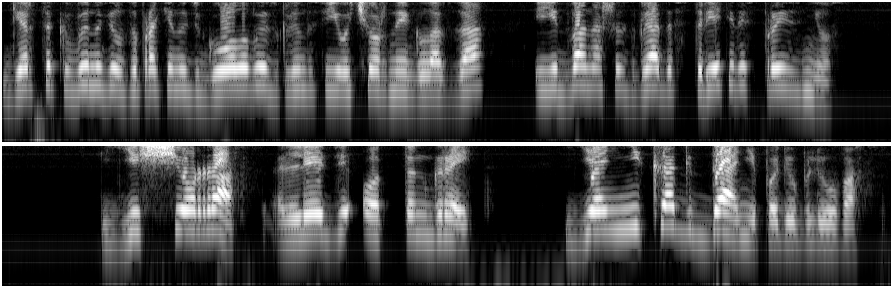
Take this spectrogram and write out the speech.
Герцог вынудил запрокинуть голову и взглянуть в его черные глаза, и едва наши взгляды встретились, произнес. «Еще раз, леди Оттенгрейд, я никогда не полюблю вас.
